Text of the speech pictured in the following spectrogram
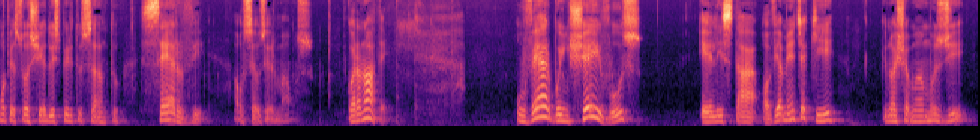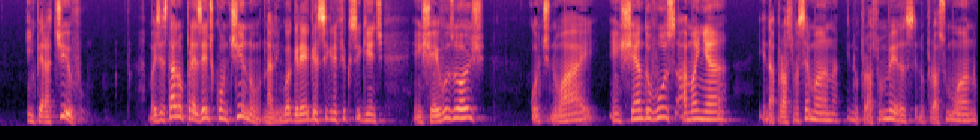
Uma pessoa cheia do Espírito Santo serve aos seus irmãos. Agora notem, o verbo enchei-vos, ele está, obviamente, aqui, que nós chamamos de imperativo. Mas está no presente contínuo, na língua grega, significa o seguinte: enchei-vos hoje, continuai enchendo-vos amanhã, e na próxima semana, e no próximo mês, e no próximo ano,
